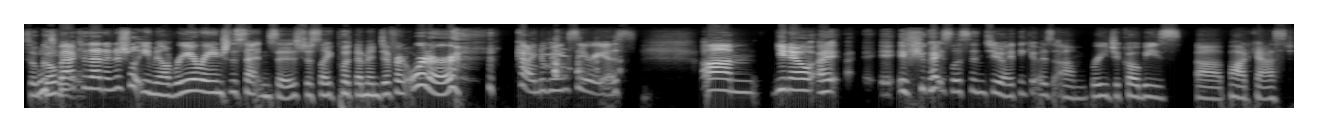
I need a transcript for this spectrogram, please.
So Me go back to that initial email, rearrange the sentences, just like put them in different order, kind of being serious. Um, you know, I if you guys listen to, I think it was um Brie Jacoby's uh podcast,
